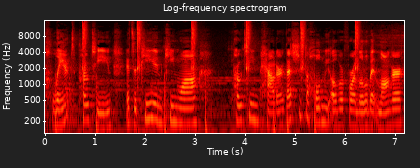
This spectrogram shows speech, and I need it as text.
plant protein. It's a pea and quinoa protein powder. That's just to hold me over for a little bit longer.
